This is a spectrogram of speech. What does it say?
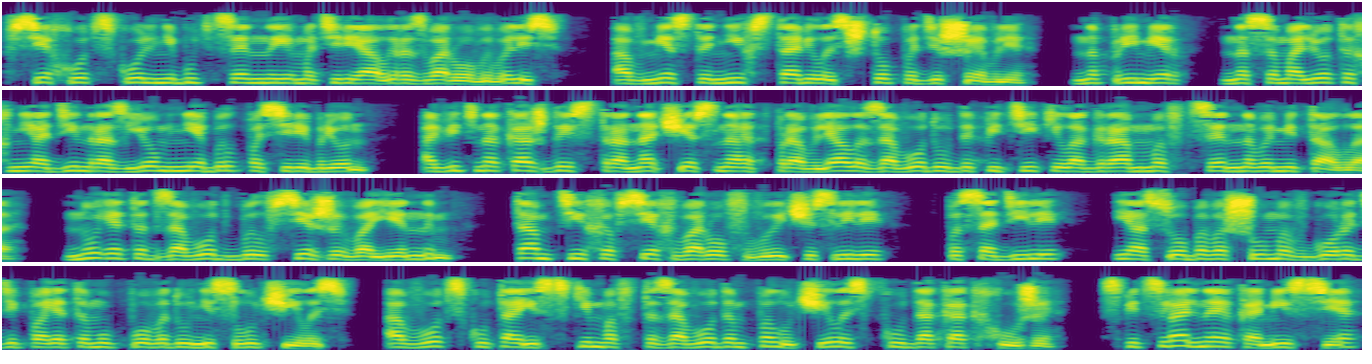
все хоть сколь-нибудь ценные материалы разворовывались, а вместо них ставилось что подешевле. Например, на самолетах ни один разъем не был посеребрен, а ведь на каждой страна честно отправляла заводу до 5 килограммов ценного металла. Но этот завод был все же военным, там тихо всех воров вычислили, посадили, и особого шума в городе по этому поводу не случилось. А вот с Кутаисским автозаводом получилось куда как хуже. Специальная комиссия,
